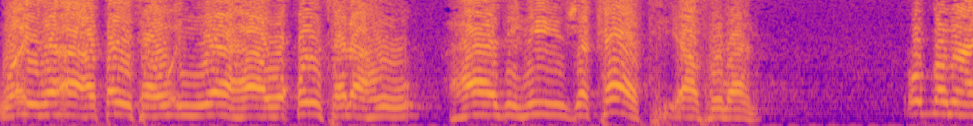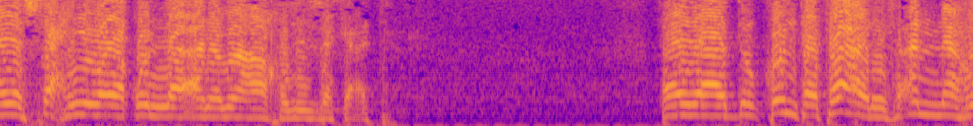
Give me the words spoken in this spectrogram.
وإذا أعطيته إياها وقلت له هذه زكاة يا فلان ربما يستحيي ويقول لا أنا ما آخذ الزكاة. فإذا كنت تعرف أنه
